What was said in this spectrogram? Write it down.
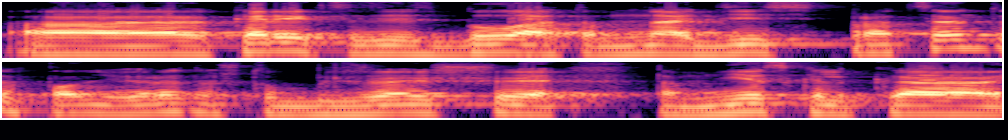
а, коррекция здесь была там на 10%, вполне вероятно, что в ближайшие там несколько,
